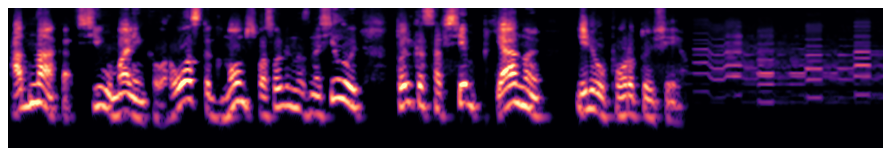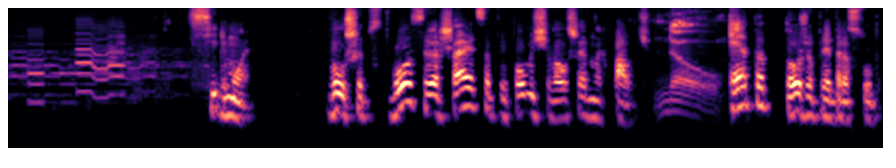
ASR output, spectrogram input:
однако в силу маленького роста гном способен изнасиловать только совсем пьяную или упоротую фею. Седьмое. Волшебство совершается при помощи волшебных палочек. No. Это тоже предрассудок.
